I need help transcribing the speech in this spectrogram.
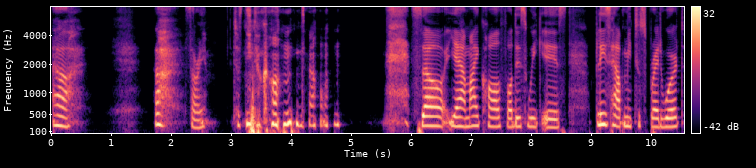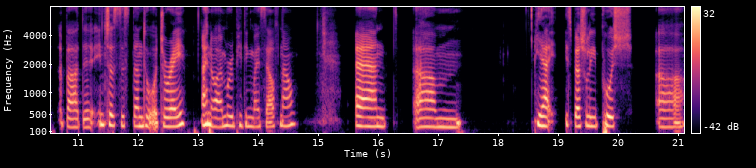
Uh. Uh, sorry. Just need to calm down. so yeah, my call for this week is Please help me to spread word about the injustice done to Ochore. I know I'm repeating myself now. And um, yeah, especially push uh,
